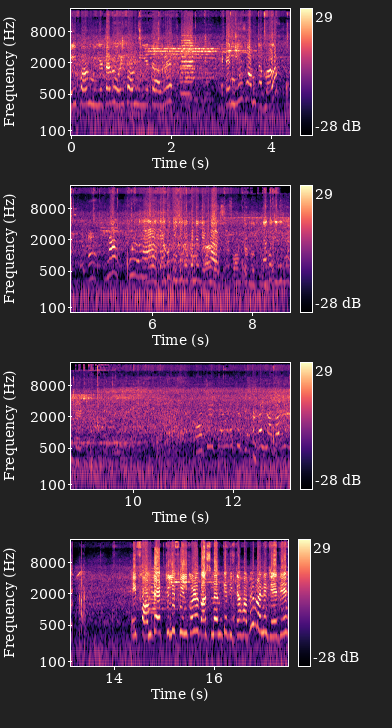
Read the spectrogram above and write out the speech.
এই ফর্ম নিয়ে যেতে হবে ওই ফর্ম নিয়ে যেতে হবে। এটা নিউ ফর্মটা মা। হ্যাঁ দেখো দিদির ওখানে লেখা আছে। ফর্মটা নতুন। দেখো দিদির হ্যান্ড এই ফর্মটা অ্যাকচুয়ালি ফিল করে বাস ম্যামকে দিতে হবে। মানে যে যে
